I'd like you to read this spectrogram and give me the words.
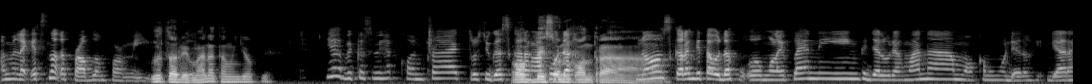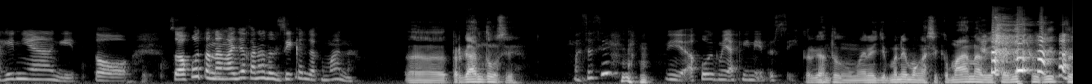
I mean like it's not a problem for me. Lu tau dari mana tanggung jawabnya? Yeah, because we have contract, terus juga Oh, sekarang based aku udah kontrak. No, sekarang kita udah uh, mulai planning ke jalur yang mana, mau kamu mau diarah- diarahinnya gitu. So aku tenang aja karena rezeki kan gak ke mana. Eh, tergantung sih. Masa sih? iya, aku meyakini itu sih. Tergantung manajemennya mau ngasih ke mana biasanya begitu.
